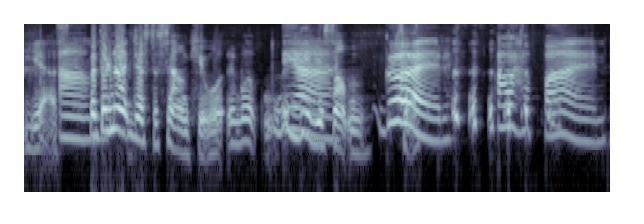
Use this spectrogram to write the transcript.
Yes, Um, but they're not just a sound cue. We'll, we'll, we'll give you something. So- Good. oh, how fun.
